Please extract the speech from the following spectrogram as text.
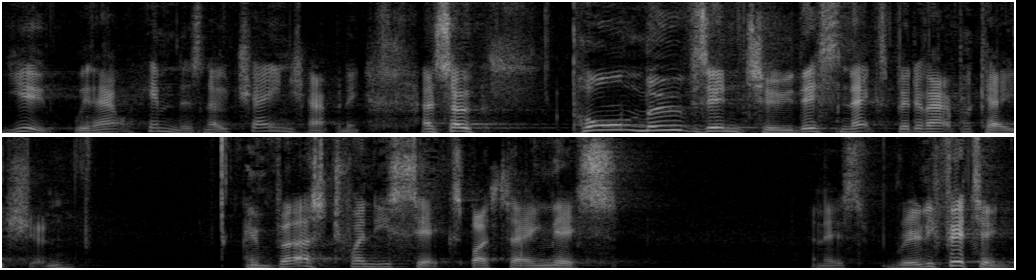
you. Without Him, there's no change happening. And so Paul moves into this next bit of application in verse 26 by saying this. And it's really fitting,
